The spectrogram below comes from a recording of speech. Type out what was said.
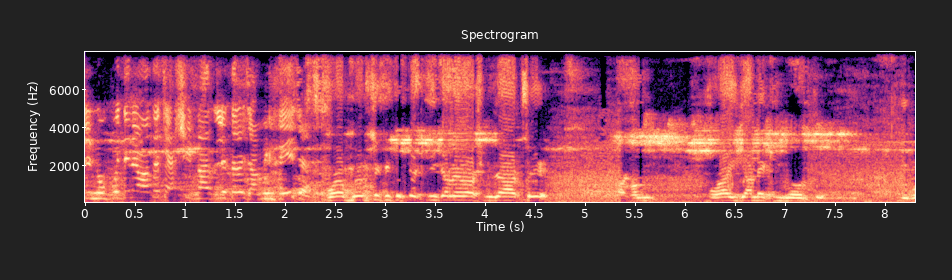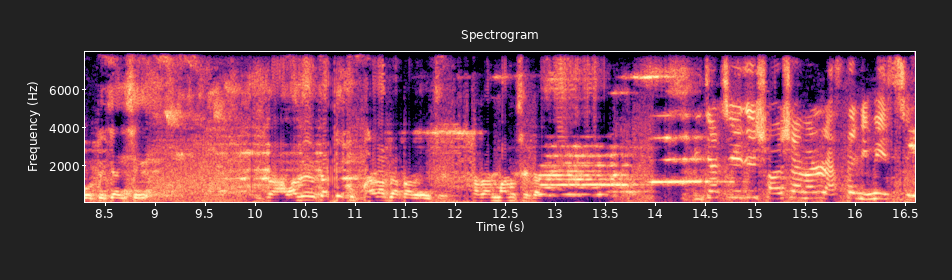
যে নব্বই দিনের মাথায় চার্জশিট না দিলে তারা জামিন পেয়ে যায় ওরা অসুবিধা আছে। এখন ওরাই জানে কি বলতে কি বলতে চাইছে। কিন্তু আমাদের কাছে খুব খারাপ ব্যাপার হয়েছে সাধারণ মানুষের কাছে। বিচার চেয়ে যে শয়ে শয়ে মানুষ রাস্তায় নেমে এসেছিল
